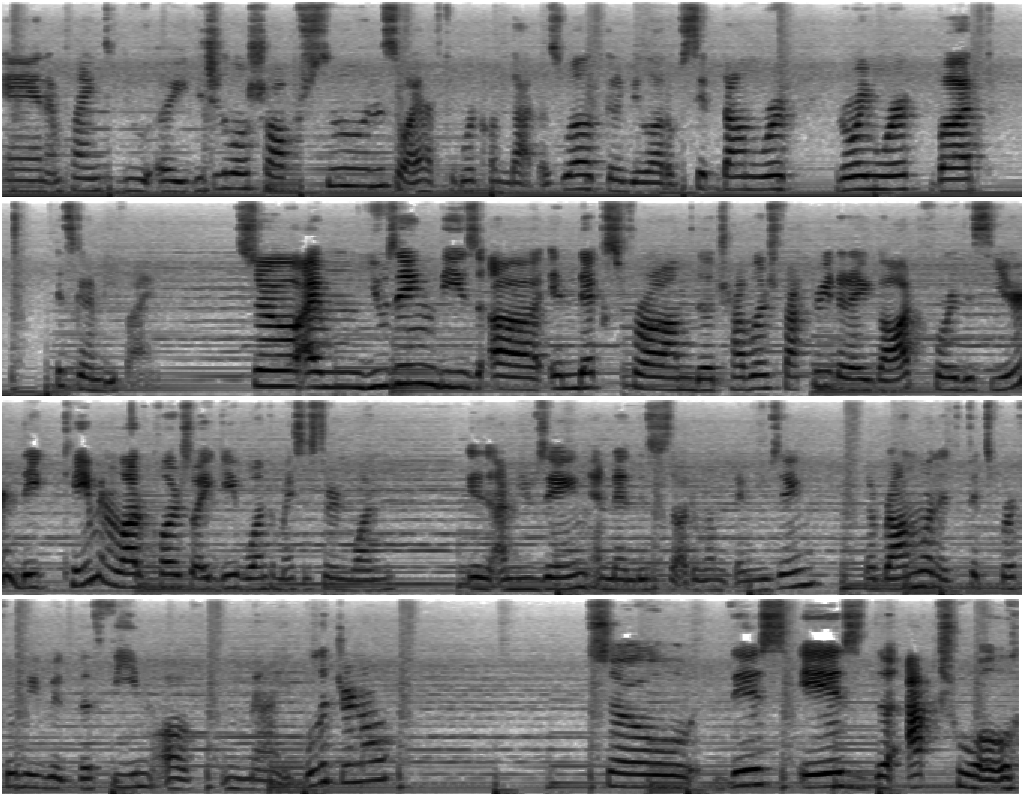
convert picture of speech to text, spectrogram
And I'm planning to do a digital shop soon, so I have to work on that as well. It's going to be a lot of sit down work, drawing work, but it's going to be fine. So I'm using these uh, index from the Traveler's Factory that I got for this year. They came in a lot of colors, so I gave one to my sister and one I'm using, and then this is the other one that I'm using. The brown one, it fits perfectly with the theme of my bullet journal. So this is the actual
